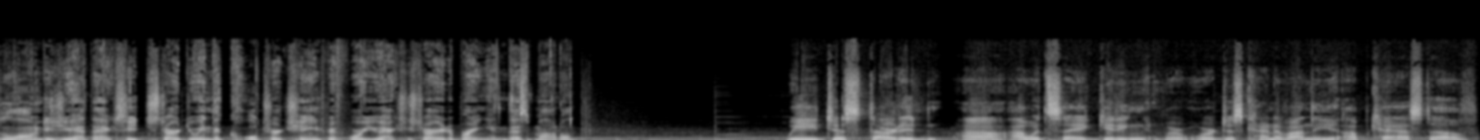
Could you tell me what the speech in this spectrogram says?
long did you have to actually start doing the culture change before you actually started to bring in this model? We just started, uh, I would say, getting, we're, we're just kind of on the upcast of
